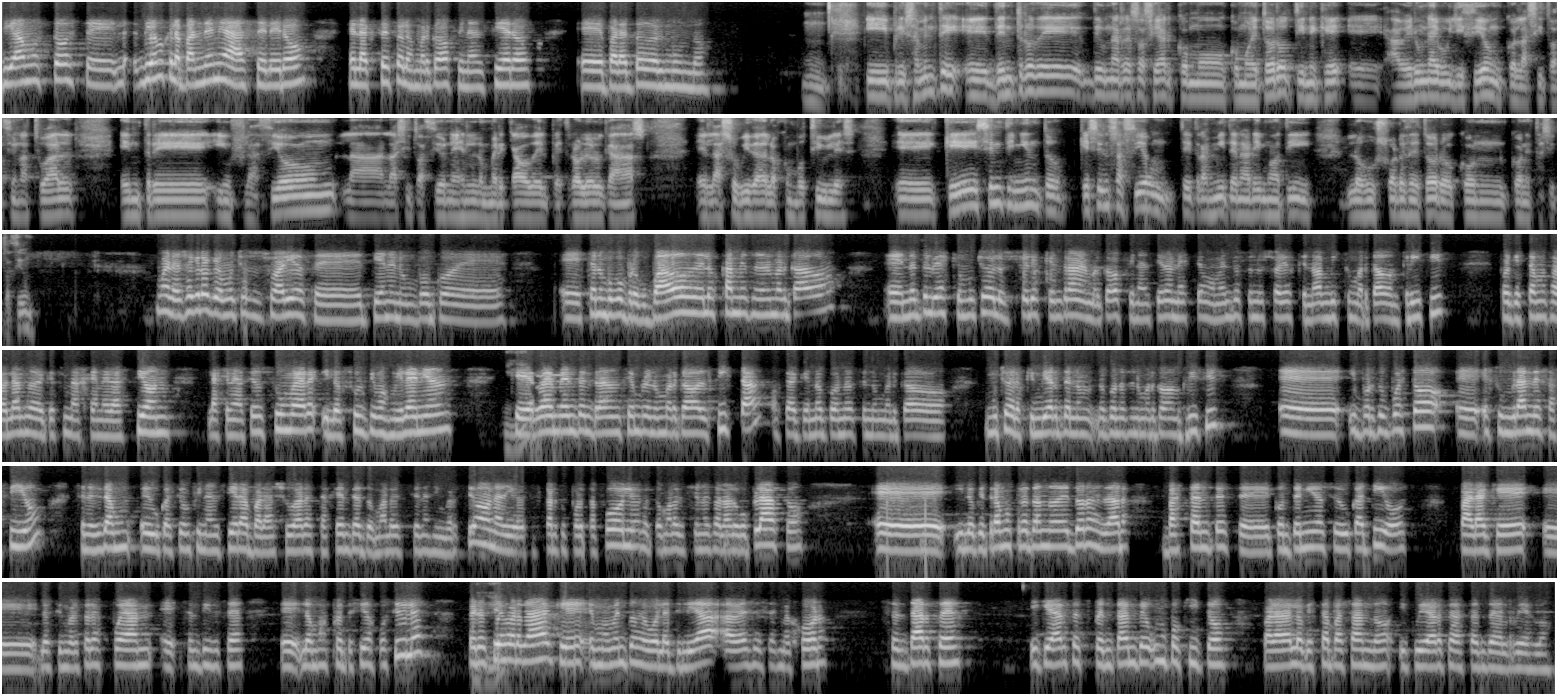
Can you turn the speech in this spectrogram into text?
digamos, todo este, digamos que la pandemia aceleró el acceso a los mercados financieros eh, para todo el mundo. Mm. Y precisamente eh, dentro de, una red social como, como eToro tiene que eh, haber una ebullición con la situación actual entre inflación, las situaciones en los mercados del petróleo, el gas, eh, la subida de los combustibles. ¿Qué sentimiento, qué sensación te transmiten ahora mismo a ti los usuarios de Toro con, esta situación? Bueno, yo creo que muchos usuarios tienen un poco de eh, están un poco preocupados de los cambios en el mercado. Eh, no te olvides que muchos de los usuarios que entran al mercado financiero en este momento son usuarios que no han visto un mercado en crisis, porque estamos hablando de que es una generación, la generación Sumer y los últimos millennials, que realmente entraron siempre en un mercado alcista, o sea que no conocen un mercado, muchos de los que invierten no, conocen un mercado en crisis. Eh, y por supuesto es un gran desafío se necesita educación financiera para ayudar a esta gente a tomar decisiones de inversión, a diversificar sus portafolios, a tomar decisiones a largo plazo. Eh, y lo que estamos tratando de todo es dar bastantes eh, contenidos educativos para que eh, los inversores puedan sentirse lo más protegidos posibles. Pero sí es verdad que en momentos de volatilidad a veces es mejor sentarse y quedarse expectante un poquito para ver lo que está pasando y cuidarse bastante del riesgo.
